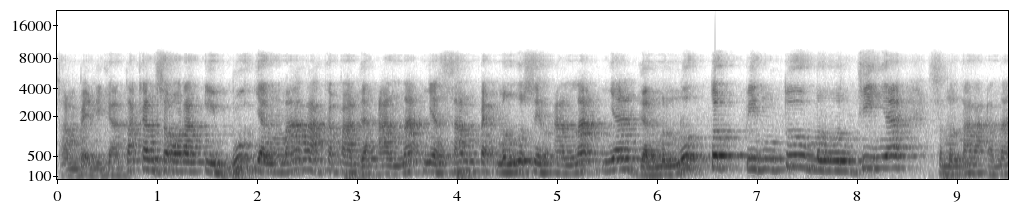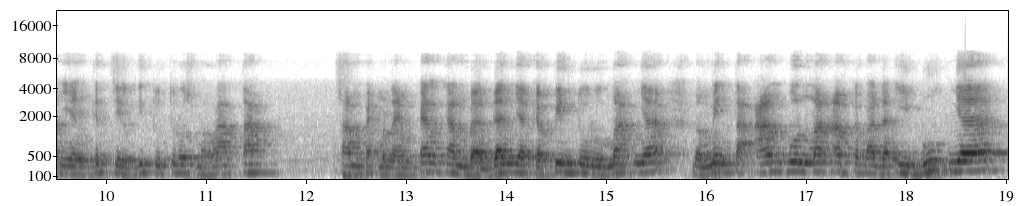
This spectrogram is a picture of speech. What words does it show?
Sampai dikatakan seorang ibu yang marah kepada anaknya Sampai mengusir anaknya dan menutup pintu menguncinya Sementara anaknya yang kecil itu terus meratap sampai menempelkan badannya ke pintu rumahnya, meminta ampun maaf kepada ibunya,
